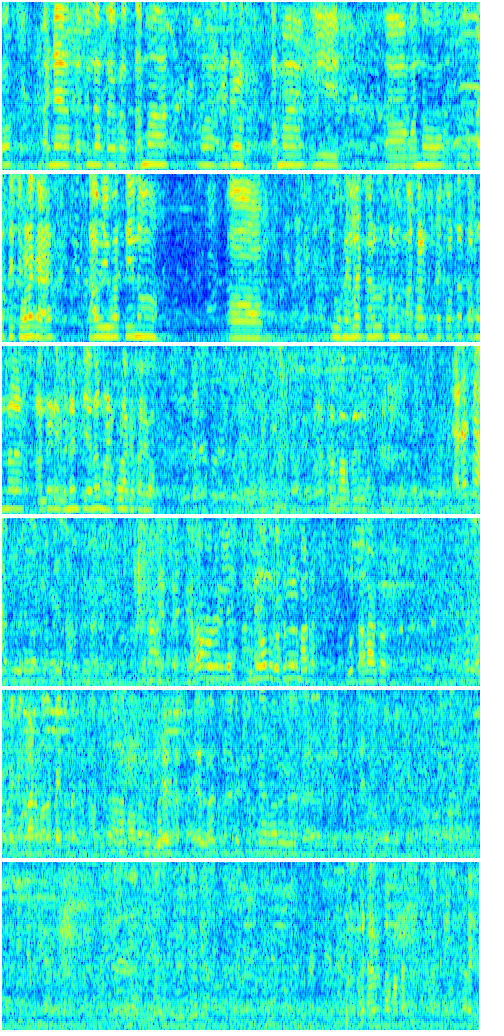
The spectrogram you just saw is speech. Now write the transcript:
ಮಾನ್ಯ ತಹಸೀಲ್ದಾರ್ ಸಾಹೇಬ್ರ ತಮ್ಮ ಇದ್ರೊಳಗೆ, ತಮ್ಮ ಈ ಒಂದು ಉಪಸ್ಥಿತಿ ಒಳಗ ತಾವು ಇವತ್ತೇನು ಇವ್ರನ್ನೆಲ್ಲ ಕರೆದು ತಮಗೆ ಮಾತಾಡಿಸ್ಬೇಕು ಅಂತ ತಮ್ಮನ್ನ ಆಲ್ರೆಡಿ ವಿನಂತಿಯನ್ನ ಮಾಡ್ಕೊಳಕತ್ತಾರೆ ಇವತ್ತು ತಹಸೀಲ್ದಾರ್ ಬರ್ರಿ. ಅವ್ರು ತಾವು ಮಾತಾಡ್ರಿ. ಬರ್ರಿ.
